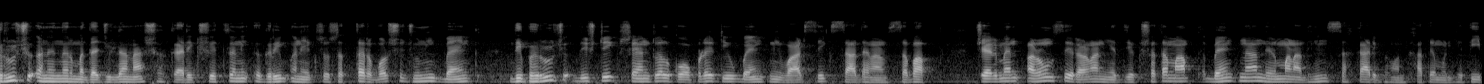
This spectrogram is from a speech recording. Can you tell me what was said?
ભરૂચ અને નર્મદા જિલ્લાના સહકારી ક્ષેત્રની અગ્રીમ અને એકસો સત્તર વર્ષ જૂની bank the Bharuch district central cooperative બેંકની વાર્ષિક સાધારણ સભા. ચેરમેન અરુણસિંહ રાણાની અધ્યક્ષતામાં બેંકના નિર્માણાધીન સહકારી ભવન ખાતે મળી હતી.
